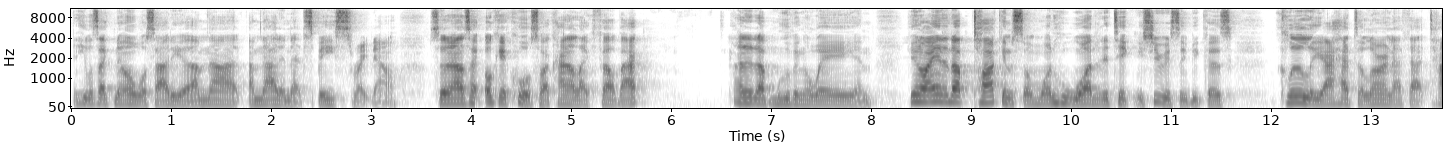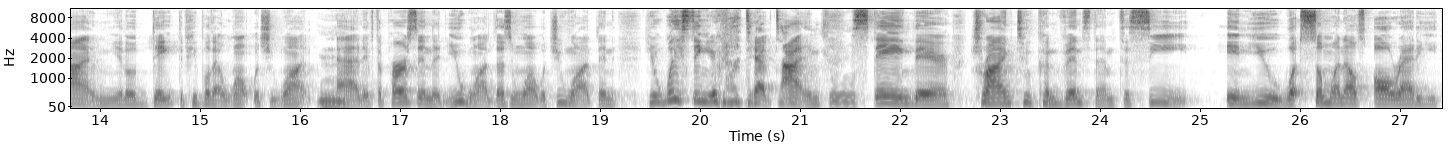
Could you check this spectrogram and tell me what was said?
And he was like, no, well, Sadia, I'm not, I'm not in that space right now. So then I was like, okay, cool. So I kind of like fell back. I ended up moving away and you know, I ended up talking to someone who wanted to take me seriously because clearly I had to learn at that time, you know, date the people that want what you want. Mm. And if the person that you want doesn't want what you want, then you're wasting your goddamn time staying there trying to convince them to see in you what someone else already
